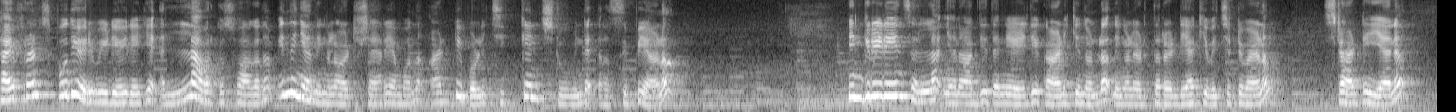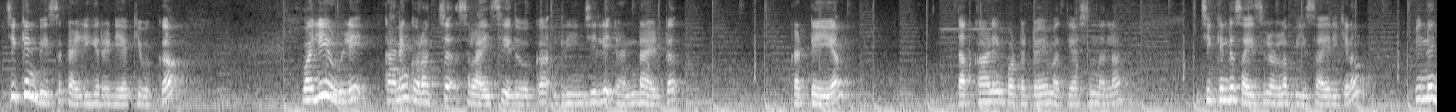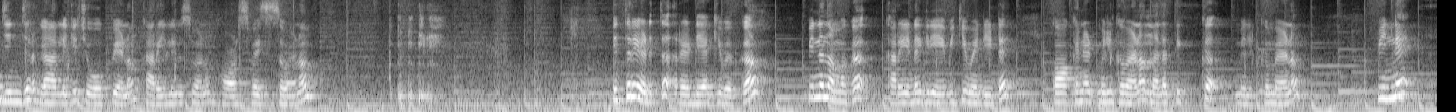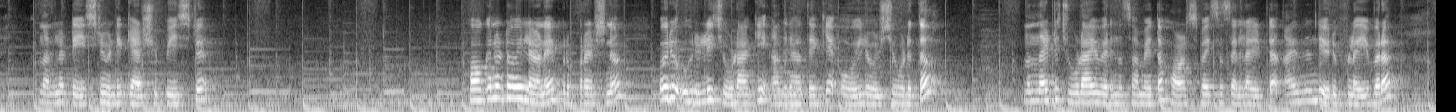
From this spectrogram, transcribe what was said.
Hi friends പുതിയൊരു വീഡിയോയിലേക്ക് എല്ലാവർക്കും സ്വാഗതം. ഇന്ന് ഞാൻ നിങ്ങളുമായിട്ട് ഷെയർ ചെയ്യാൻ പോകുന്ന അടിപൊളി ചിക്കൻ സ്റ്റൂവിന്റെ റെസിപ്പിയാണ് ഇൻഗ്രീഡിയൻസ് എല്ലാം ഞാൻ ആദ്യം തന്നെ എഴുതി കാണിക്കുന്നുണ്ട്. നിങ്ങളെടുത്ത് റെഡിയാക്കി വെച്ചിട്ട് വേണം. സ്റ്റാർട്ട് ചെയ്യാൻ. ചിക്കൻ പീസ് കഴുകി റെഡിയാക്കി വെക്കുക. വലിയ ഉള്ളി കനം കുറച്ച് സ്ലൈസ് ചെയ്ത് വെക്കുക. ഗ്രീൻ ചില്ലി രണ്ടായിട്ട് കട്ട് ചെയ്യുക. തക്കാളിയും പൊട്ടറ്റോയും അത്യാവശ്യം നല്ല ചിക്കന്റെ സൈസിലുള്ള പീസായിരിക്കണം പിന്നെ ജിഞ്ചർ ഗാർലിക് ചോപ്പ് ചെയ്യണം കറി ലീവ്സ് വേണം ഹോട്ട് സ്പൈസസ് വേണം. ഇത്രയും എടുത്ത് റെഡിയാക്കി വെക്കുക. പിന്നെ നമുക്ക് കറിയുടെ ഗ്രേവിക്ക് വേണ്ടിയിട്ട് കോക്കനട്ട് മിൽക്ക് വേണം നല്ല തിക്ക് മിൽക്കും വേണം. പിന്നെ നല്ല ടേസ്റ്റിന് വേണ്ടി കാഷ്യൂ പേസ്റ്റ് കോക്കനട്ട് ഓയിലാണ് പ്രിപ്പറേഷന് ഒരു ഉരുളി ചൂടാക്കി അതിനകത്തേക്ക് ഓയിൽ ഒഴിച്ചു കൊടുത്ത് നന്നായിട്ട് ചൂടായി വരുന്ന സമയത്ത് ഹോൾ സ്പൈസസ് എല്ലാം ഇട്ട് അതിന്റെ ഒരു ഫ്ലേവർ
